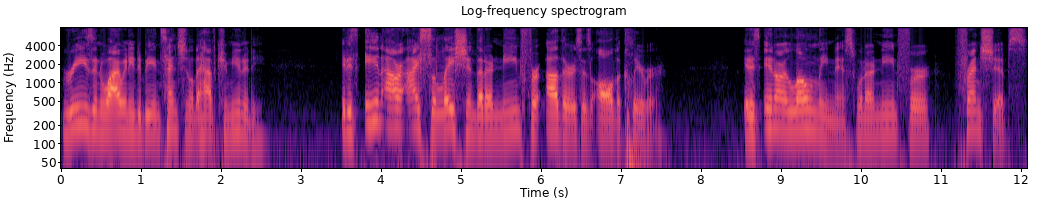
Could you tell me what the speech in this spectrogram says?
reason why we need to be intentional to have community. It is in our isolation that our need for others is all the clearer. It is in our loneliness when our need for friendships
